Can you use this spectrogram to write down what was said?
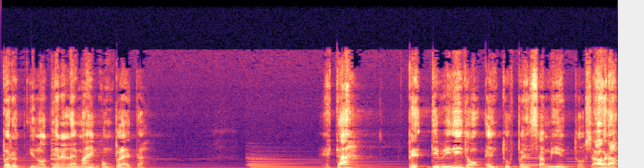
Pero no tiene la imagen completa. Estás dividido en tus pensamientos. Ahora,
